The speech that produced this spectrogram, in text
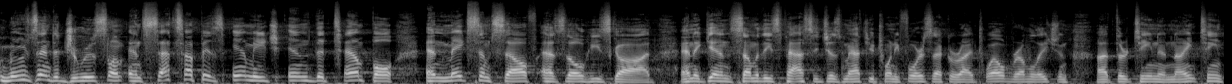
moves into Jerusalem and sets up his image in the temple and makes himself as though he's God. And again, some of these passages Matthew 24, Zechariah 12, Revelation uh, 13 and 19.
